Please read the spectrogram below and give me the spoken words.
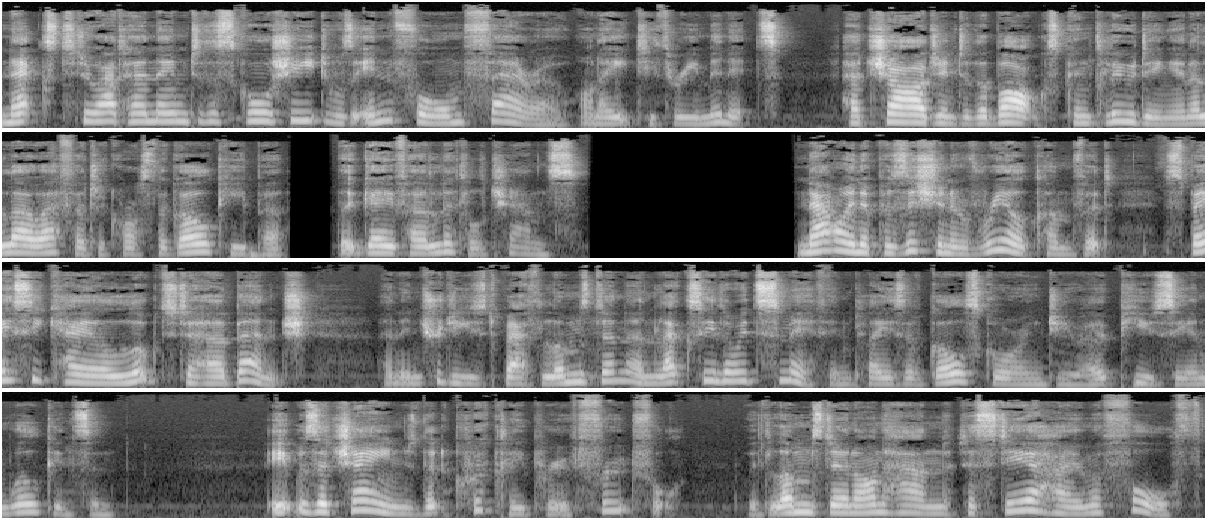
Next to add her name to the score sheet was in form Farrow on 83 minutes, her charge into the box concluding in a low effort across the goalkeeper that gave her little chance. Now in a position of real comfort, Spacey Cale looked to her bench and introduced Beth Lumsden and Lexi Lloyd Smith in place of goal scoring duo Pusey and Wilkinson. It was a change that quickly proved fruitful, with Lumsden on hand to steer home a fourth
